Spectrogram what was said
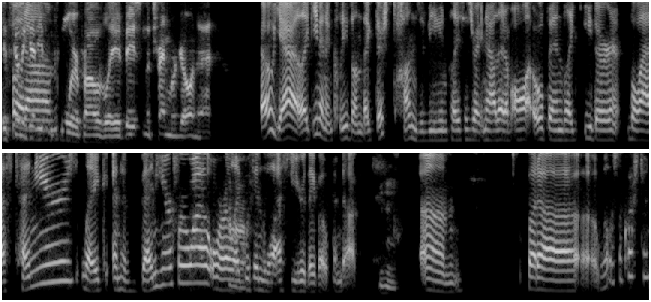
It's but, gonna get um, even cooler probably based on the trend we're going at. Oh yeah, like even in Cleveland, like there's tons of vegan places right now that have all opened like either the last ten years, like and have been here for a while, or like uh-huh. within the last year they've opened up. Mm-hmm. Um, but uh, what was the question?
